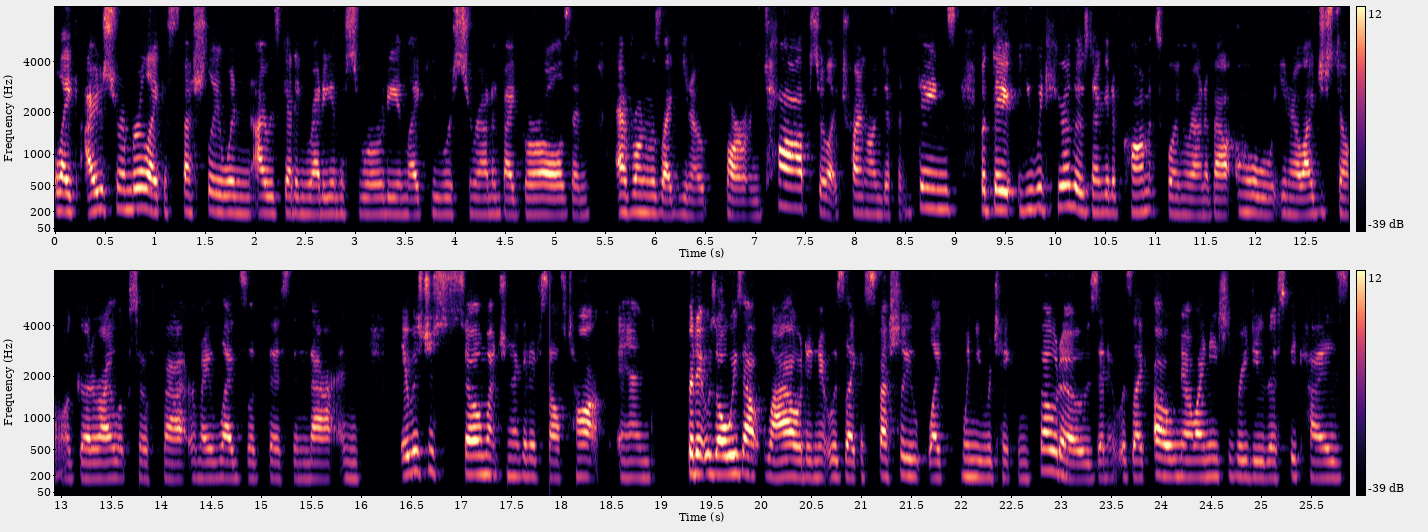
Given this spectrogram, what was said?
like I just remember like especially when I was getting ready in the sorority and like you were surrounded by girls and everyone was like, you know, borrowing tops or like trying on different things, but they you would hear those negative comments going around about, "Oh, you know, I just don't look good or I look so fat or my legs look this and that." And it was just so much negative self-talk and but it was always out loud and it was like especially like when you were taking photos and it was like oh no i need to redo this because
